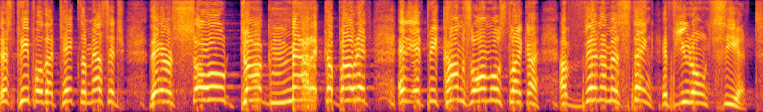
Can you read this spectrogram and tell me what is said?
There's people that take the message, they are so dogmatic about it, and it becomes almost like a, a venomous thing if you don't see it.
